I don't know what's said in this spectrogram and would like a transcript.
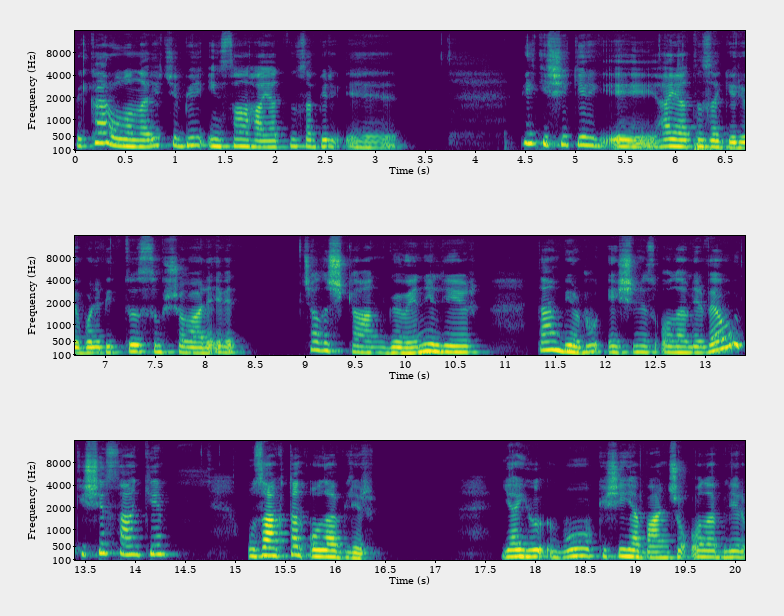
Bekar olanlar için bir insan hayatınıza bir e, bir kişi gir, e, hayatınıza giriyor. Böyle bir tılsım şövalye. Evet çalışkan, güvenilir. Tam bir ruh eşiniz olabilir. Ve o kişi sanki uzaktan olabilir. Ya bu kişi yabancı olabilir.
